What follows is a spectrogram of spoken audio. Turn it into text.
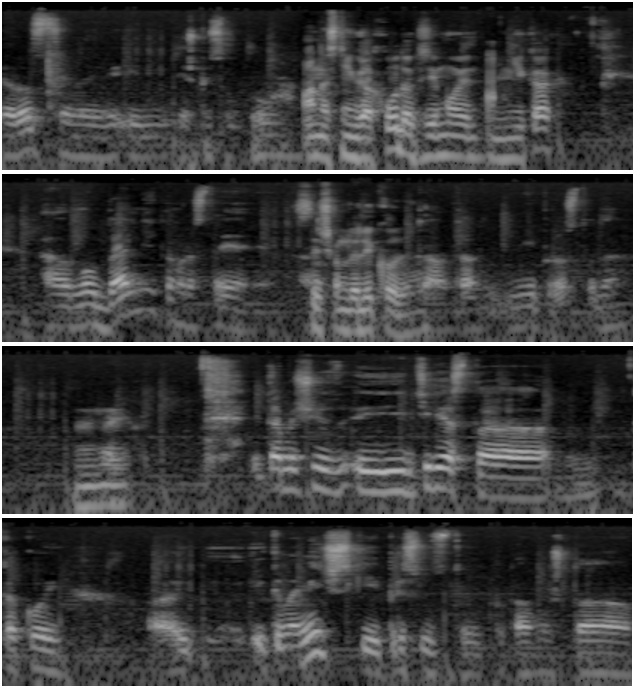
родственную и межпоселковую. А на снегоходах зимой никак? А, ну, дальние там расстояния. Слишком далеко, да? Там, там не просто, да. Проехать. И там еще и интерес-то такой э, экономический присутствует, потому что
